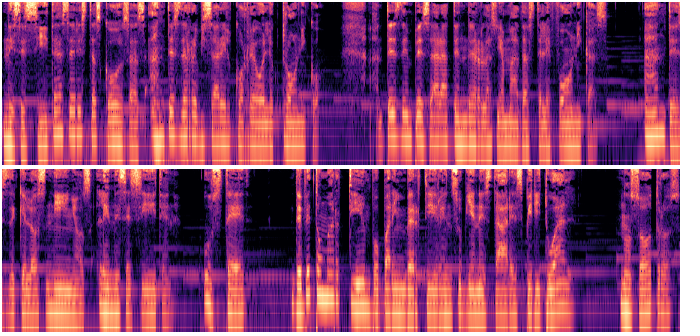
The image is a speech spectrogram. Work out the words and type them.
necesita hacer estas cosas antes de revisar el correo electrónico, antes de empezar a atender las llamadas telefónicas, antes de que los niños le necesiten. Usted debe tomar tiempo para invertir en su bienestar espiritual. Nosotros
